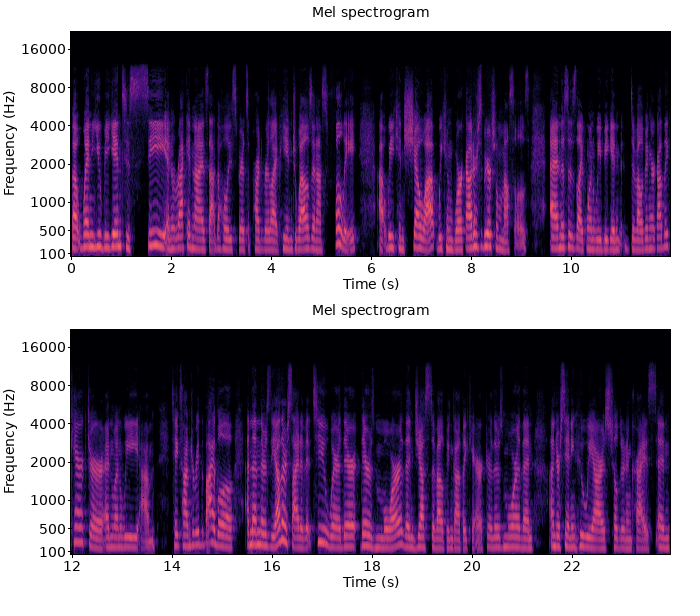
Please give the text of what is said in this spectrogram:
But when you begin to see and recognize that the Holy Spirit's a part of your life, He indwells in us fully, uh, we can show up, we can work out our spiritual muscles. And this is like when we begin developing our godly character and when we um, take time to read the Bible. And then there's the other side of it too, where there there's more than just developing godly character. There's more than understanding who we are as children in Christ. And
